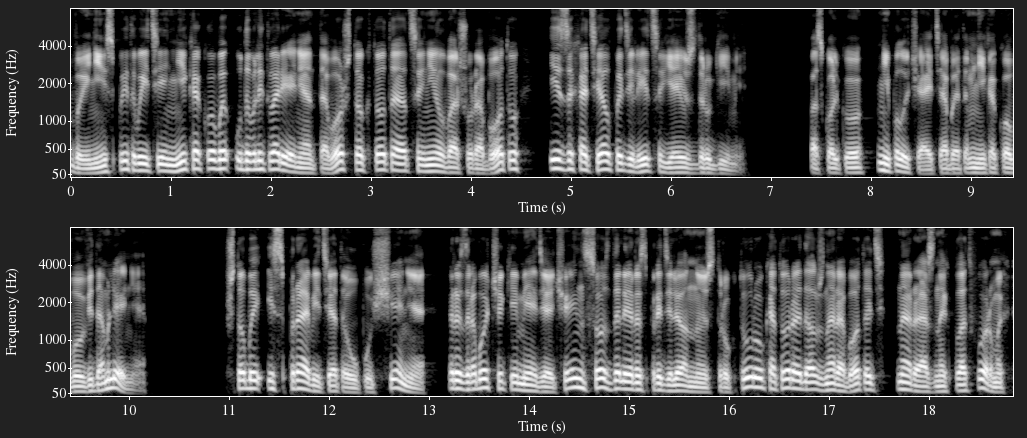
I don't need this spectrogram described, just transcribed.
вы не испытываете никакого удовлетворения от того, что кто-то оценил вашу работу и захотел поделиться ею с другими, поскольку не получаете об этом никакого уведомления. Чтобы исправить это упущение, разработчики MediaChain создали распределенную структуру, которая должна работать на разных платформах,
